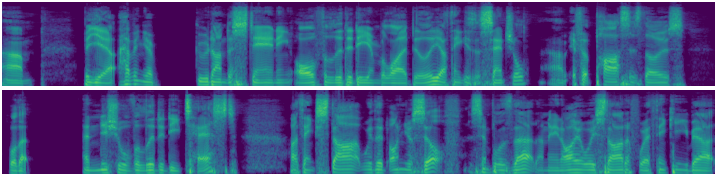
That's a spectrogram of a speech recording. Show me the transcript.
Um, but yeah, having a good understanding of validity and reliability, I think, is essential. Um, if it passes those, well, that initial validity test, I think start with it on yourself. Simple as that. I mean, I always start if we're thinking about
